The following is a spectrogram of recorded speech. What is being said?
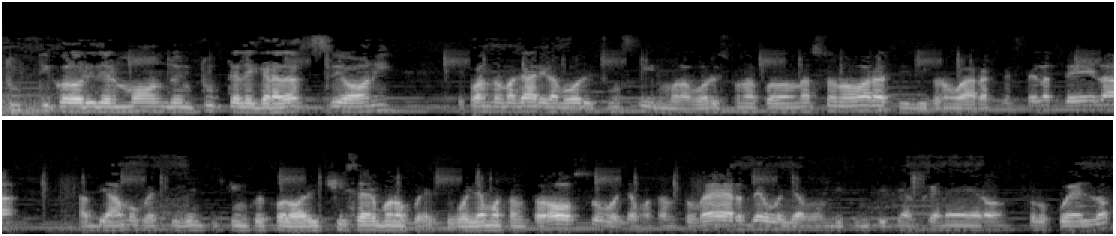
tutti i colori del mondo in tutte le gradazioni. E quando magari lavori su un film o lavori su una colonna sonora ti dicono guarda questa è la tela, abbiamo questi 25 colori, ci servono questi, vogliamo tanto rosso, vogliamo tanto verde, vogliamo un dipinto in bianco e nero, solo quello,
